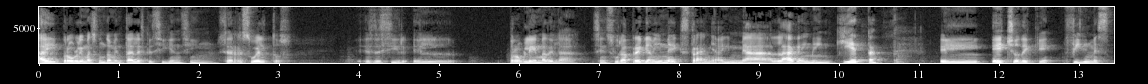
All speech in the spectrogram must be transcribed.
hay problemas fundamentales que siguen sin ser resueltos, es decir, el problema de la censura previa. A mí me extraña y me halaga y me inquieta el hecho de que filmes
